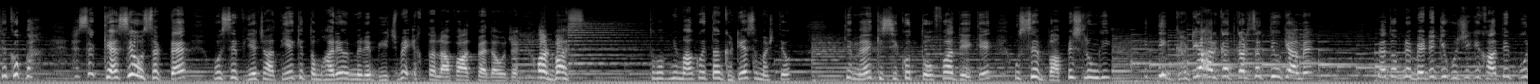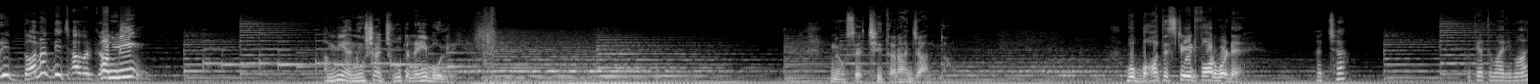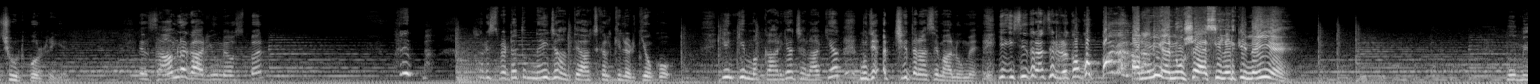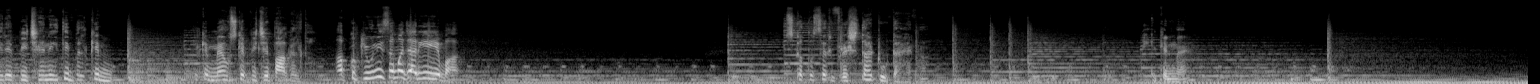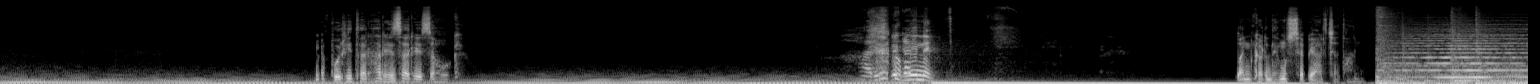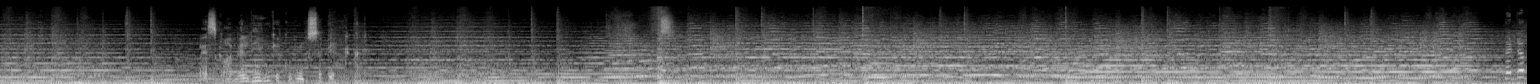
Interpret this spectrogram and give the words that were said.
देखो ऐसा कैसे हो सकता है? वो सिर्फ़ ये चाहती है कि तुम्हारे और मेरे बीच में इख्तलाफात पैदा हो जाए। और बस तुम अपनी माँ को इतना घटिया समझते हो कि मैं किसी को तोहफा देके उससे वापस लूँगी? इतनी घटिया हरकत कर सकती हूँ क्या मैं? मैं तो अपने बेटे की खुशी की खातिर पूरी दौलत निछावर कर। अम्मी! अम्मी अनुषा झूठ नहीं बोल रही है। मैं उसे अच्छी तरह जानता हूँ। वो बहुत स्ट्रेट फॉरवर्ड है। अच्छा? क्या तुम्हारी माँ झूठ बोल रही है? इल्ज़ाम लगा रही हूँ मैं उस पर। अरे हारिस बेटा तुम नहीं जानते आजकल की लड़कियों को। ये इनकी मकारियाँ चला किया मुझे अच्छी तरह से मालूम है। ये इसी तरह से लड़कों को पागल अम्मी अनुषा ऐसी लड़की नहीं है। वो मेरे पीछे नहीं थी, बल्कि बल्कि मैं उसके पीछे पागल था। आपको क्यों नहीं समझ आ रही है ये बात? उसका तो सिर्फ़ रिश्ता टूटा है ना। लेकिन मैं मैं पूरी तरह रेजा रेजा हो गया। अम्मी नहीं। बंद कर दे मुझसे प्यार जताना मैं इस काबिल नहीं हूँ कि कोई मुझसे प्यार करे। बेटा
